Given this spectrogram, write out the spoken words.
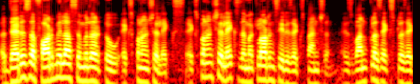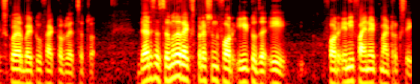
uh, there is a formula similar to exponential x. Exponential x, the Maclaurin series expansion is 1 plus x plus x square by 2 factorial etc. There is a similar expression for e to the a for any finite matrix A.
